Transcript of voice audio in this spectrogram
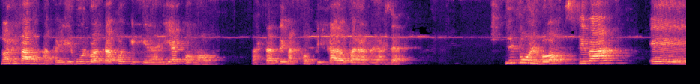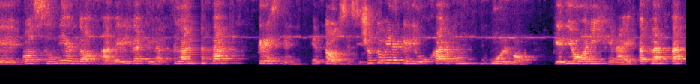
no les vamos a pedir bulbo acá porque quedaría como bastante más complicado para rehacer. El bulbo se va eh, consumiendo a medida que la planta crece. Entonces, si yo tuviera que dibujar un bulbo que dio origen a esta planta,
